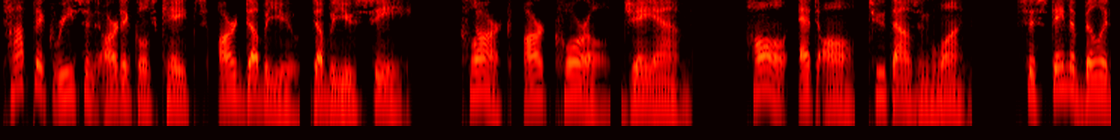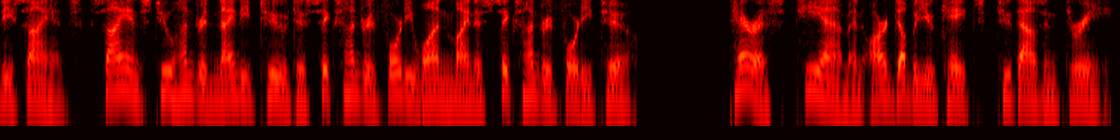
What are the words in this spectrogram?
Topic recent articles Kates, R. W., W. C. Clark, R. Correll, J. M. Hall, et al., 2001. Sustainability Science, Science 292–641–642. Parris, T. M. and R. W. Kates, 2003.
